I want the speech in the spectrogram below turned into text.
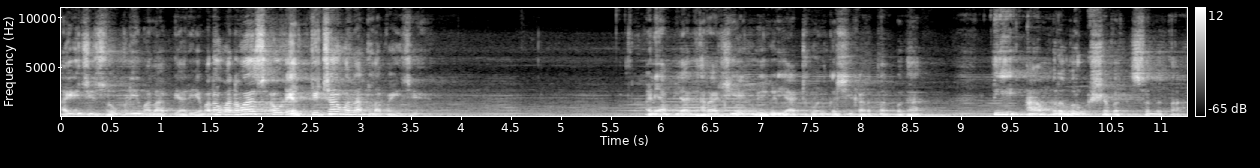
आईची झोपडी मला प्यारी आहे. मला वनवास आवडेल. तिच्या वनातला पाहिजे. आणि आपल्या घराची एक वेगळी आठवण कशी काढतात बघा. ती आम्रवृक्ष वत्सलता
